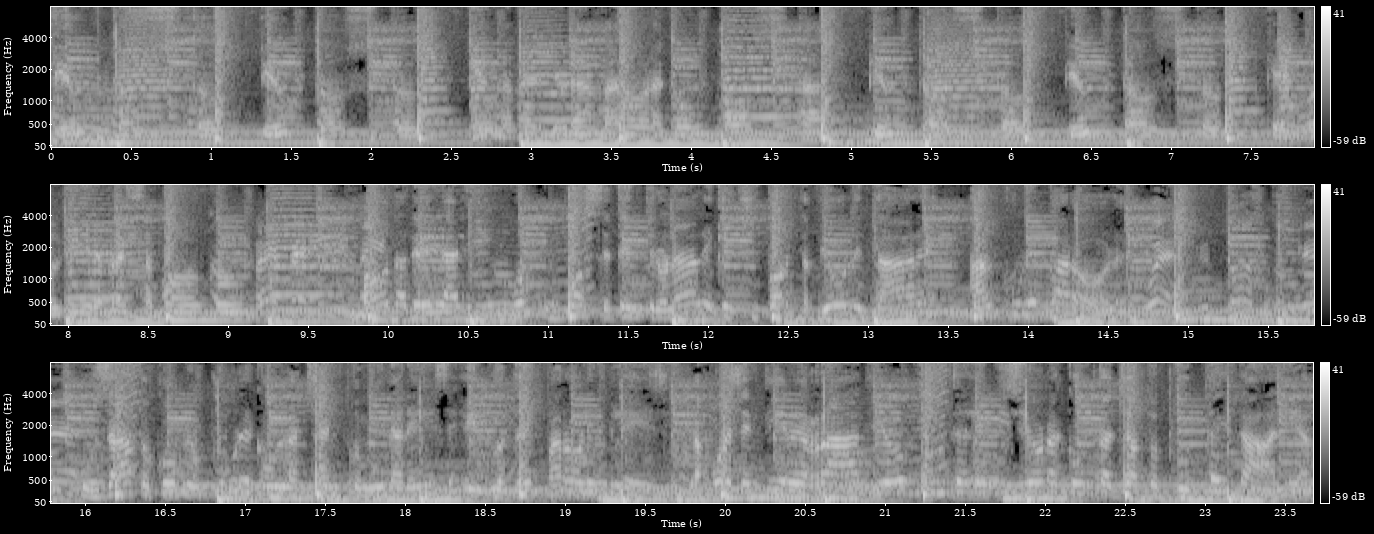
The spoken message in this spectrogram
Piuttosto, piuttosto che una verba e una parola composta. Piuttosto, piuttosto che vuol dire pressa poco. Moda della lingua, un po' settentrionale che ci porta a violentare alcune parole. Usato come oppure con l'accento milanese e due o tre parole inglesi. La puoi sentire in radio, in televisione, ha contagiato tutta Italia,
